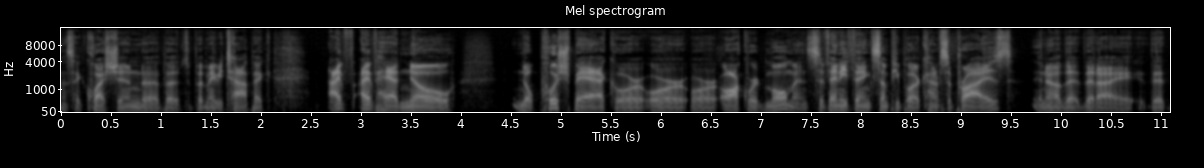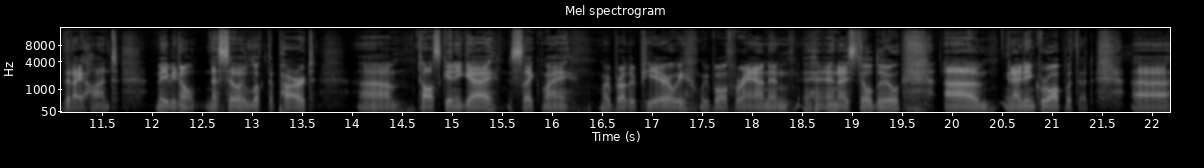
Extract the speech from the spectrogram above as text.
let's say question, uh, but but maybe topic, I've I've had no no pushback or, or or awkward moments. If anything, some people are kind of surprised, you know, that, that I that, that I hunt. Maybe don't necessarily look the part. Um, tall, skinny guy, just like my my brother Pierre. We we both ran, and and I still do. Um, and I didn't grow up with it. Uh,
